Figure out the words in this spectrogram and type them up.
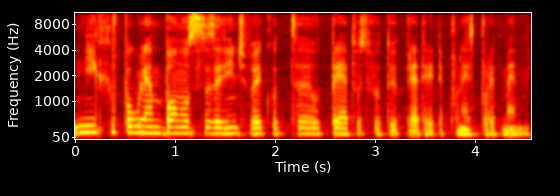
никакъв по-голям бонус за един човек от, от приятелството и от приятелите, поне според мен.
